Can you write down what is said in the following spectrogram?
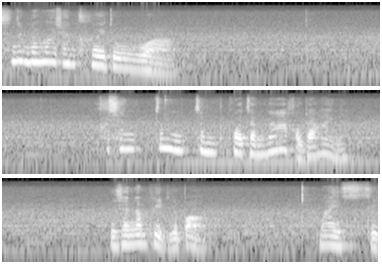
ฉันจำได้ว่าฉันเคยดูอะคือฉันจำจำพอจำหน้าเขาได้นะหรือฉันจำผิดหรือเปล่า ไม่สิ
